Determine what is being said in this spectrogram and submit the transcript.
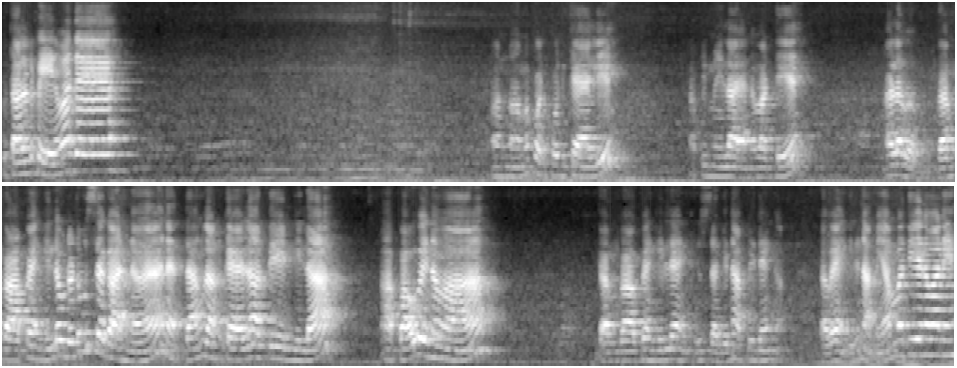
පුතාලට පේනවද? අන්නාම පොඩි පොඩි කෑලි අපි මේලා යන වටේ අලවමු. ගම් ගාප ඇඟිල්ල උඩට උස්ස ගන්න. නැත්තම් ලණු කෑල්ල අතේ එල්ලිලා ආපහු වෙනවා. ගම් ගාප ඇඟිල්ල උස්සගෙන අපි දැන් තව ඇඟිලි නමයක්ම තියෙනවනේ.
